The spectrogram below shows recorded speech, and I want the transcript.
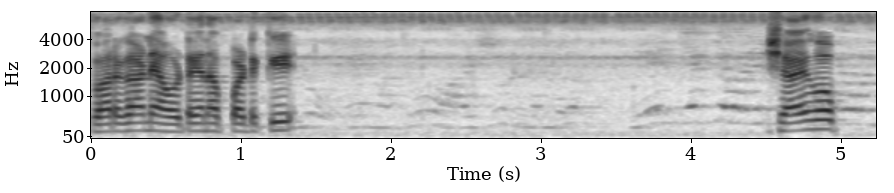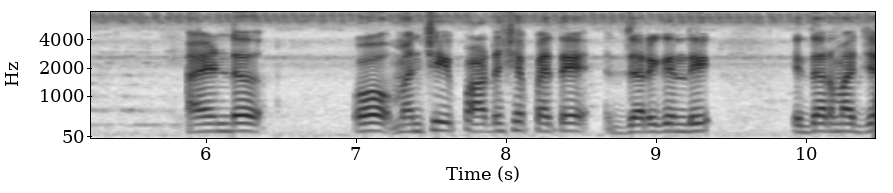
త్వరగానే అవుట్ అయినప్పటికీ షాయ్ హోప్ అండ్ ఓ మంచి పార్ట్నర్షిప్ అయితే జరిగింది ఇద్దరి మధ్య.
